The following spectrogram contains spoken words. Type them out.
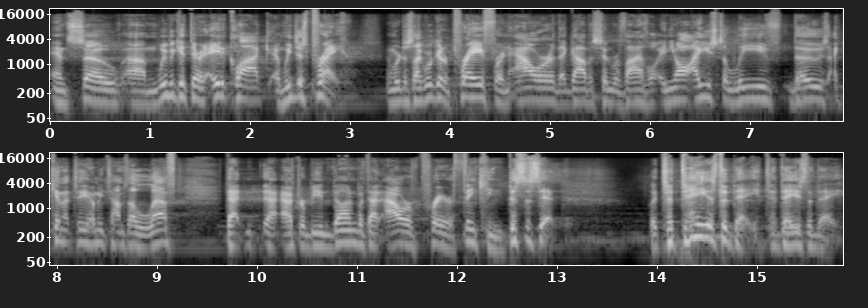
and so um, we would get there at 8 o'clock and we just pray. And we're just like, we're gonna pray for an hour that God would send revival. And y'all, I used to leave those, I cannot tell you how many times I left that after being done with that hour of prayer, thinking, this is it. Like today is the day. Today is the day.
